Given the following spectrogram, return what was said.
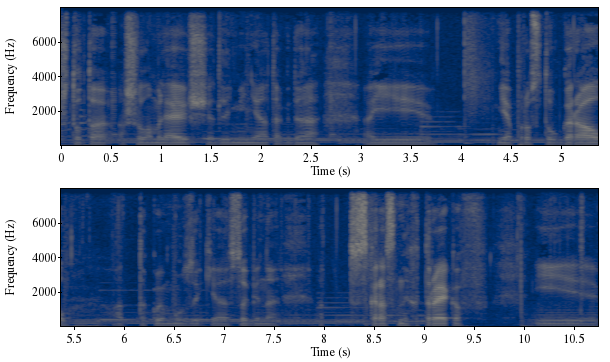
что-то ошеломляющее для меня тогда. И я просто угорал от такой музыки, особенно от скоростных треков. И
